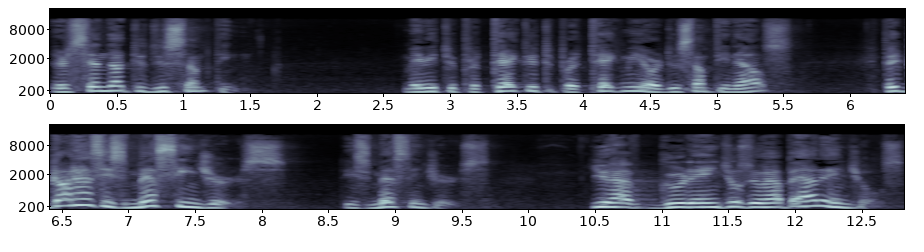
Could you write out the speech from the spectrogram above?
They're sent out to do something. Maybe to protect you, to protect me, or do something else. But God has His messengers, these messengers. You have good angels, you have bad angels.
